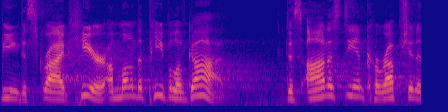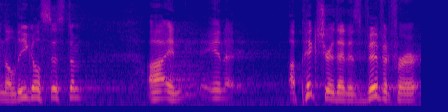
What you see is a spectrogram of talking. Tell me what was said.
being described here among the people of God dishonesty and corruption in the legal system, uh, in, in a, a picture that is vivid for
